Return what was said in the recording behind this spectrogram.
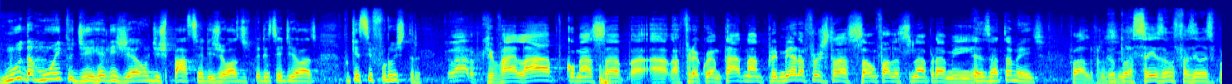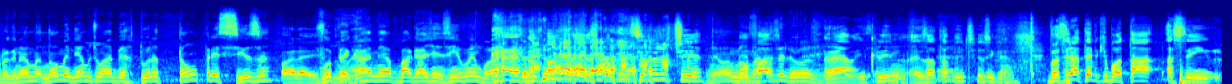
muda muito de religião, de espaço religioso, de experiência religiosa, porque se frustra. Claro, porque vai lá, começa a, a- a frequentar, na primeira frustração fala assim, não é pra mim. Exatamente. Fala, Eu Francisco. estou há seis anos fazendo esse programa, não me lembro de uma abertura tão precisa. Olha aí. Vou pegar a minha bagagenzinha e vou embora. Não faça isso que eu preciso de ti. Não, maravilhoso. É, incrível, é exatamente isso. Você já teve que botar, assim,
